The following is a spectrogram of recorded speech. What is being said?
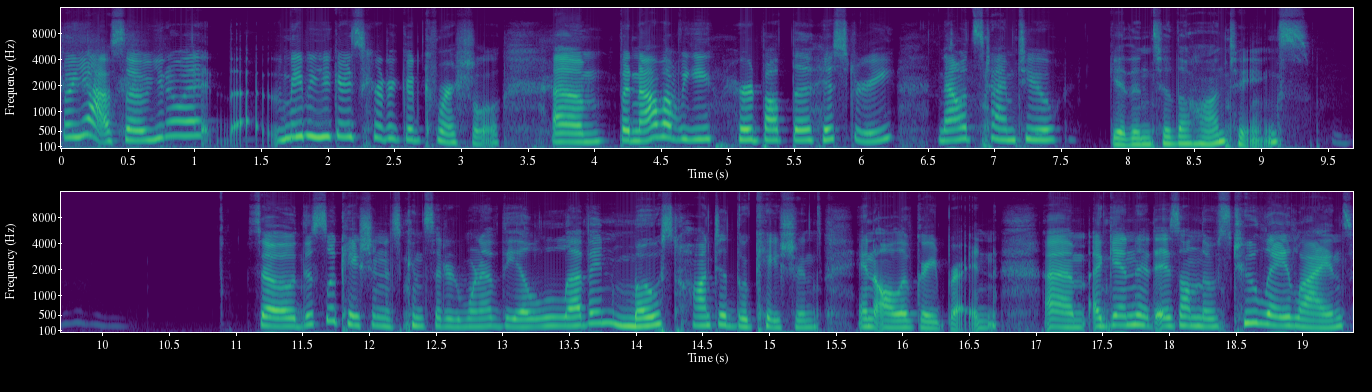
but yeah, so you know what? Maybe you guys heard a good commercial. Um, but now that we heard about the history, now it's time to get into the hauntings. So, this location is considered one of the 11 most haunted locations in all of Great Britain. Um, again, it is on those two ley lines,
